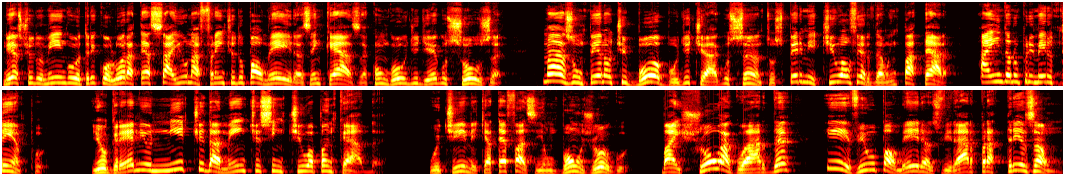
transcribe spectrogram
Neste domingo, o tricolor até saiu na frente do Palmeiras em casa com gol de Diego Souza, mas um pênalti bobo de Thiago Santos permitiu ao Verdão empatar ainda no primeiro tempo. E o Grêmio nitidamente sentiu a pancada. O time, que até fazia um bom jogo, baixou a guarda e viu o Palmeiras virar para 3 a 1.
